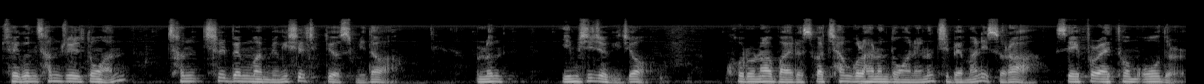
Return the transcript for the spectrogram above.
최근 3주일 동안 1,700만 명이 실직되었습니다. 물론 임시적이죠. 코로나 바이러스가 창궐하는 동안에는 집에만 있어라. Safer at home order.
